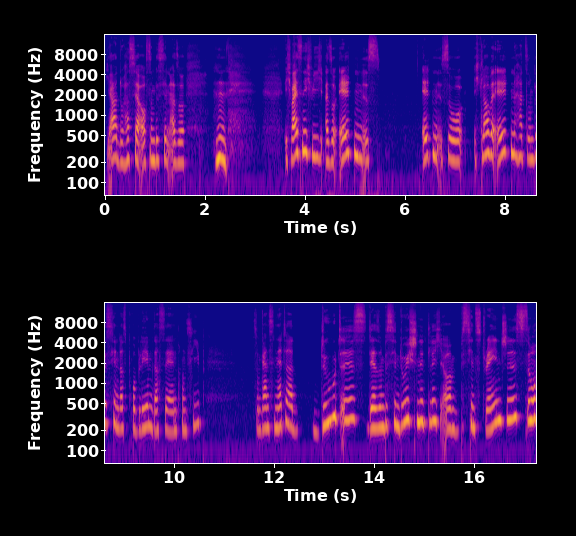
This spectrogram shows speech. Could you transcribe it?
Ja, du hast ja auch so ein bisschen, also, hm, ich weiß nicht, wie ich, also Elton ist, Elton ist so, ich glaube, Elton hat so ein bisschen das Problem, dass er im Prinzip so ein ganz netter Dude ist, der so ein bisschen durchschnittlich, aber ein bisschen strange ist, so.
